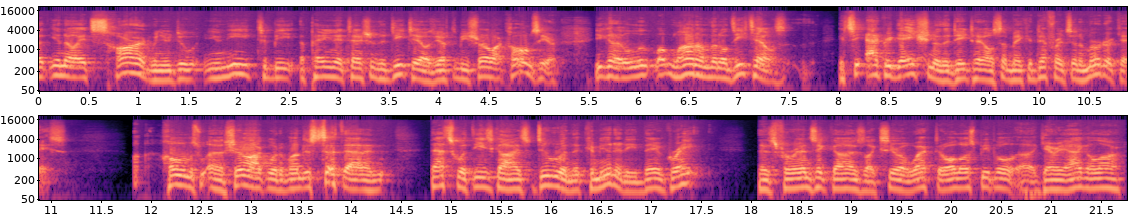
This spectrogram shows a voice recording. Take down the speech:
But you know, it's hard when you do. You need to be paying attention to the details. You have to be Sherlock Holmes here. You got a, lot of little details. It's the aggregation of the details that make a difference in a murder case. Holmes, uh, Sherlock would have understood that, and that's what these guys do in the community. They're great. There's forensic guys like Cyril Wechter, all those people, uh, Gary Aguilar.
